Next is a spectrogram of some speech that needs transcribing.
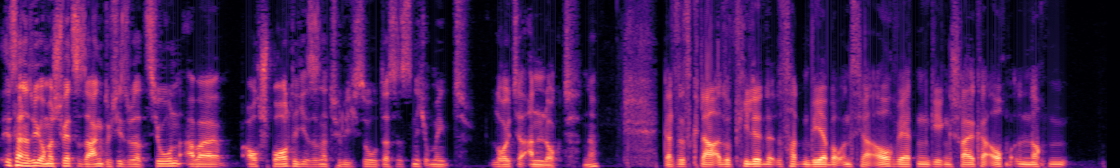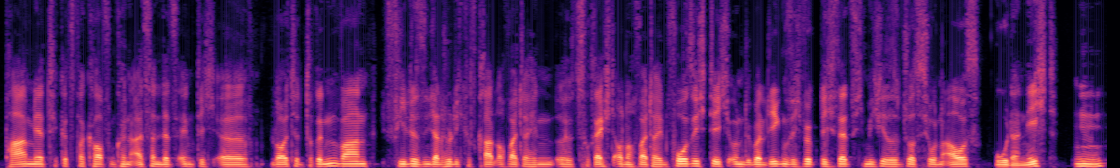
ist halt natürlich auch mal schwer zu sagen durch die Situation, aber auch sportlich ist es natürlich so, dass es nicht unbedingt Leute anlockt. Ne? Das ist klar. Also viele, das hatten wir ja bei uns ja auch. Wir hatten gegen Schalke auch noch paar mehr Tickets verkaufen können, als dann letztendlich äh, Leute drin waren. Viele sind ja natürlich jetzt gerade auch weiterhin äh, zu Recht auch noch weiterhin vorsichtig und überlegen sich wirklich, setze ich mich die Situation aus oder nicht. Mhm.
